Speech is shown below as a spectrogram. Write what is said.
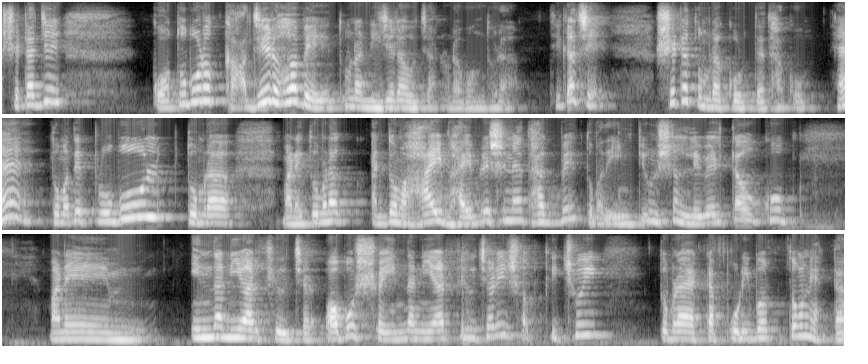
সেটা যে কত বড় কাজের হবে, তোমরা নিজেরাও জানো না বন্ধুরা, ঠিক আছে? সেটা তোমরা করতে থাকো হ্যাঁ? তোমাদের প্রবল, তোমরা মানে তোমরা একদম হাই ভাইব্রেশনে থাকবে, তোমাদের ইনটিউশন লেভেলটাও খুব মানে ইন দ্য নিয়ার ফিউচার অবশ্যই ইন দ্য নিয়ার ফিউচারেই সব কিছুই তোমরা একটা পরিবর্তন, একটা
